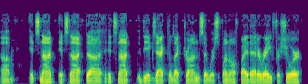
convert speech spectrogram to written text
Um, it's not it's not uh, it's not the exact electrons that were spun off by that array for sure,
